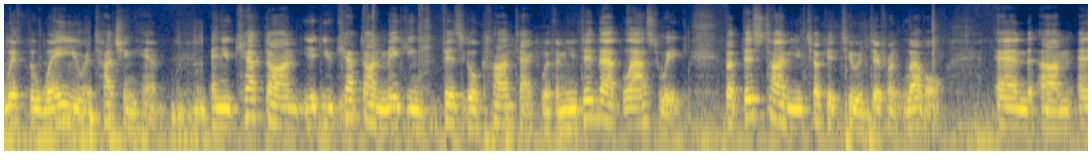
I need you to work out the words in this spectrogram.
with the way you were touching him, and you kept on you, you kept on making physical contact with him. You did that last week, but this time you took it to a different level. And um, and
